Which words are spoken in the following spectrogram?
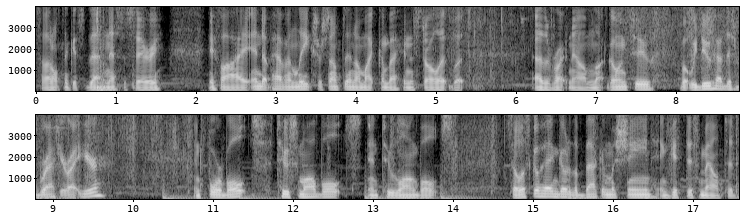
So I don't think it's that necessary. If I end up having leaks or something, I might come back and install it, but as of right now, I'm not going to. But we do have this bracket right here and four bolts, two small bolts and two long bolts. So let's go ahead and go to the back of the machine and get this mounted.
